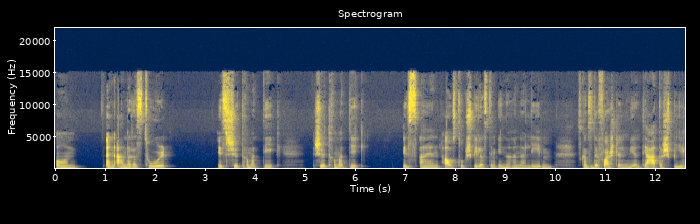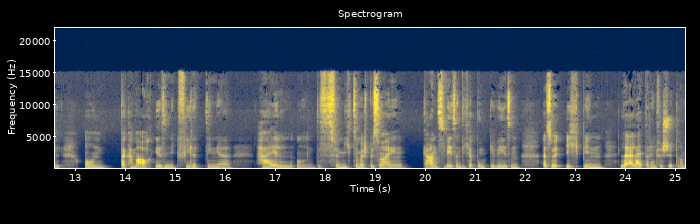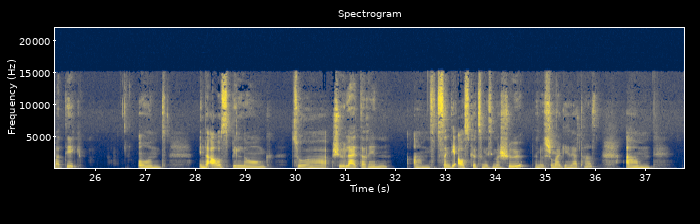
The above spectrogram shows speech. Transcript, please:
Und ein anderes Tool ist Schödramatik. Schödramatik ist ein Ausdrucksspiel aus dem inneren Erleben. Das kannst du dir vorstellen wie ein Theaterspiel. Und da kann man auch irrsinnig viele Dinge heilen. Und das ist für mich zum Beispiel so ein ganz wesentlicher Punkt gewesen. Also ich bin Leiterin für Schödramatik und in der Ausbildung zur Schöleiterin, ähm, sozusagen die Auskürzung ist immer Schö, wenn du es schon mal gehört hast, ähm,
